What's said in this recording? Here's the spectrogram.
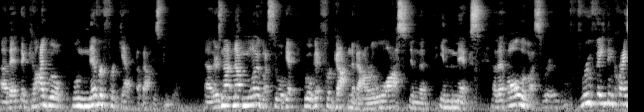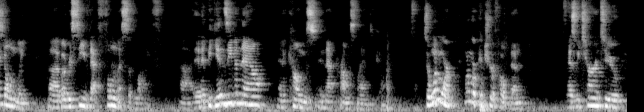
Uh, that, that God will, will never forget about his people. Uh, there's not, not one of us who will get who will get forgotten about or lost in the in the mix. Uh, that all of us, through faith in Christ only, uh, but receive that fullness of life, uh, and it begins even now, and it comes in that promised land to come. So one more one more picture of hope then as we turn to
